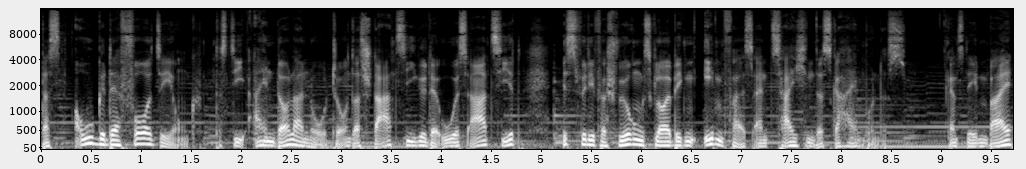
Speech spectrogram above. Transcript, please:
Das Auge der Vorsehung, das die 1-Dollar-Note und das Staatssiegel der USA ziert, ist für die Verschwörungsgläubigen ebenfalls ein Zeichen des Geheimbundes. Ganz nebenbei,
